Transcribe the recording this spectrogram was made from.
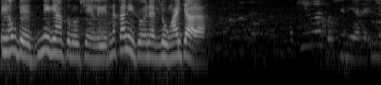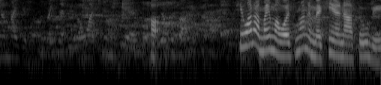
အေးဟုတ်တယ်နေ့ကဆိုလို့ရှိရင်လေနှကန်းနေဆိုရင်လည်းလုံငိုက်ကြတာအဖြေက question တွေကလည်းအရင်မိုက်တယ်ပေါ့ပြိသက်တွေလုံးဝချင်းမိခဲ့ရဆိုတော့ဟုတ်ပါဖြေသွားတာမိုက်မှာပေါ့ကျမနာမည်ခင်ရနာဆိုးလေ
